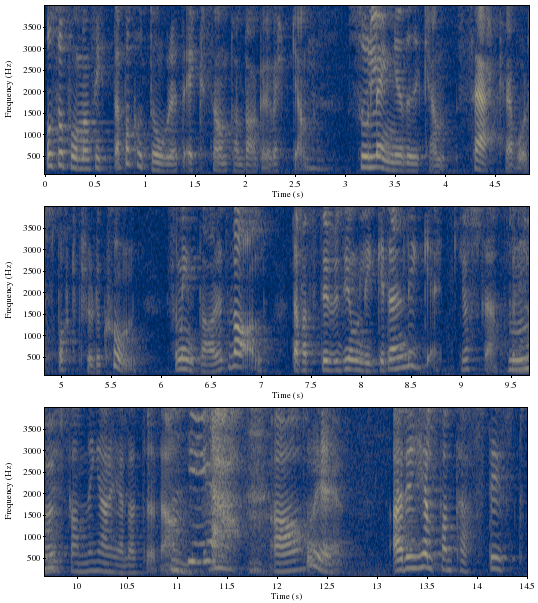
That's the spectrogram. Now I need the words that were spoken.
Och så får man sitta på kontoret x antal dagar i veckan. Så länge vi kan säkra vår sportproduktion som inte har ett val. Därför att studion ligger där den ligger. Just det, för ni har ju sanningar hela tiden. Ja. Så är det. Ja, det är helt fantastiskt.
